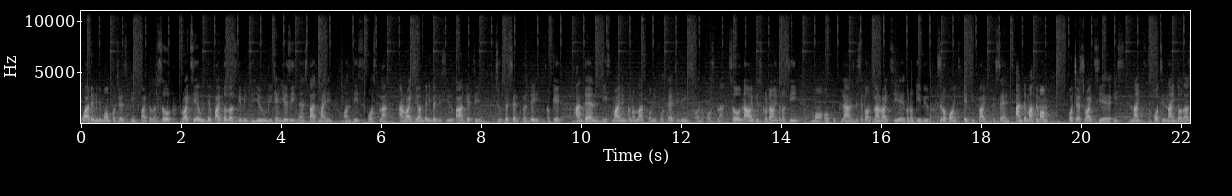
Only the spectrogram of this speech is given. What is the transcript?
While the minimum purchase is five dollars. So right here with the five dollars given to you you can use it and start mining on this first plan. And right here on daily basis you are getting two percent per day okay? And then this mining gonna last only for 30 days on the first plan. So now if you scroll down you're gonna see more of the plans. The second plan right here gonna give you 0.85 percent. And the maximum purchase right here is 49 dollars.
